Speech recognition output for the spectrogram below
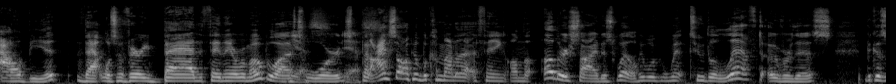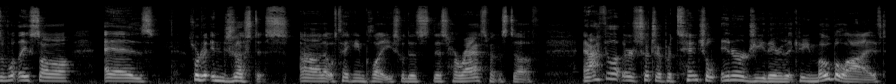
Albeit that was a very bad thing they were mobilized Yes, towards, yes. but I saw people come out of that thing on the other side as well. People who went to the left over this because of what they saw as sort of injustice uh, that was taking place with this this harassment and stuff. And I feel like there's such a potential energy there that can be mobilized,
